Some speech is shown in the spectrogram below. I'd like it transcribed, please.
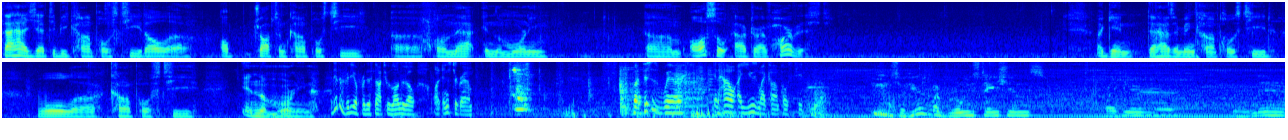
That has yet to be compost teed. I'll, uh, I'll drop some compost tea uh, on that in the morning. Um, also after I've harvest. Again, that hasn't been compost teed. We'll uh, compost tea in the morning. I did a video for this not too long ago on Instagram. But this is where and how I use my compost tea. So here's my brewing stations. Right here, there.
